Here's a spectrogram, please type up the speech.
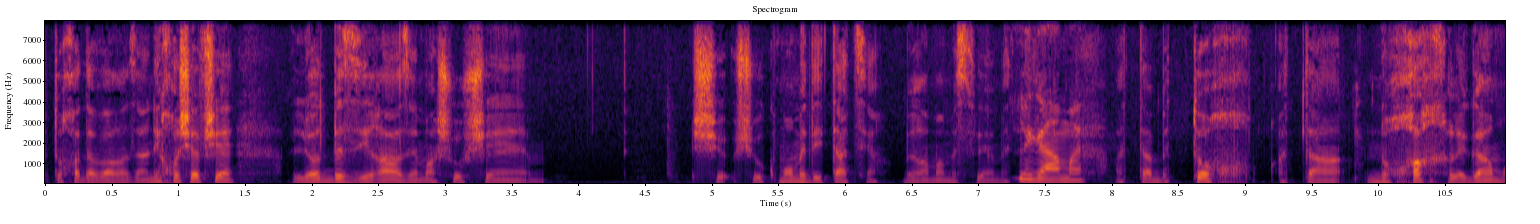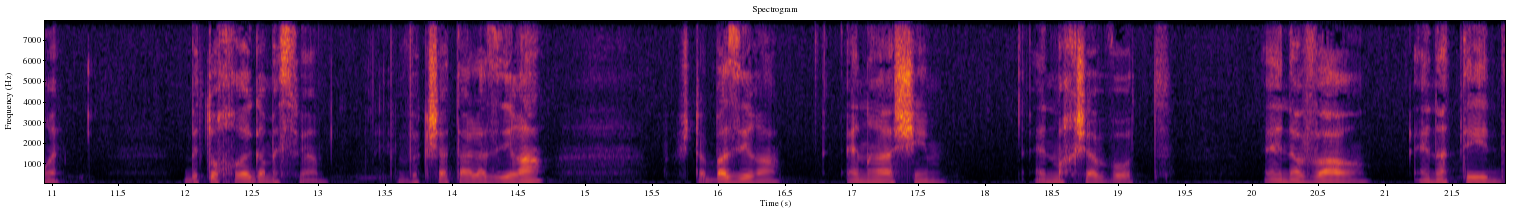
בתוך הדבר הזה. אני חושב שלהיות בזירה זה משהו ש... ש, שהוא כמו מדיטציה ברמה מסוימת. לגמרי. אתה בתוך, אתה נוכח לגמרי בתוך רגע מסוים. וכשאתה על הזירה, כשאתה בזירה, אין רעשים, אין מחשבות, אין עבר, אין עתיד,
